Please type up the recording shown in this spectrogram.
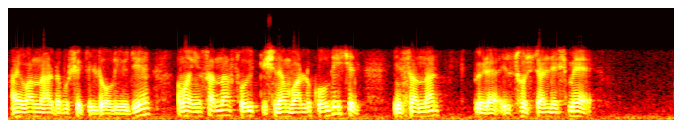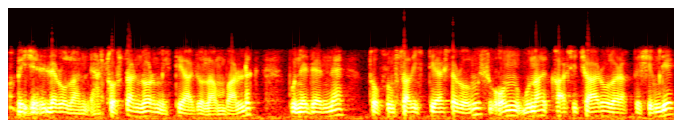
Hayvanlar da bu şekilde oluyor diye. Ama insanlar soyut düşünen varlık olduğu için insanlar böyle sosyalleşme beceriler olan, yani sosyal norm ihtiyacı olan varlık. Bu nedenle toplumsal ihtiyaçlar olmuş. Onun, buna karşı çare olarak da şimdi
